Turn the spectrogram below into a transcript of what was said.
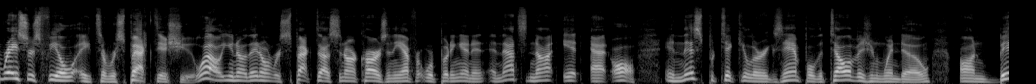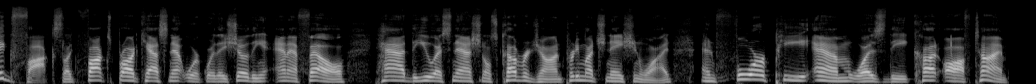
racers feel it's a respect issue. Well, you know, they don't respect us and our cars and the effort we're putting in, and, that's not it at all. In this particular example, the television window on Big Fox, like Fox Broadcast Network, where they show the NFL, had the U.S. Nationals coverage on pretty much nationwide, and 4 p.m. was the cut-off time.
